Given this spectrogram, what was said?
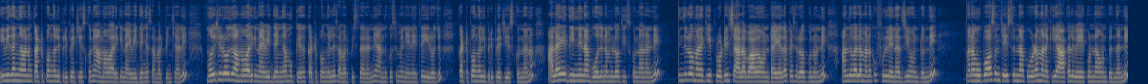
ఈ విధంగా మనం కట్టు పొంగల్ని ప్రిపేర్ చేసుకొని అమ్మవారికి నైవేద్యంగా సమర్పించాలి. మొదటి రోజు అమ్మవారికి నైవేద్యంగా ముఖ్యంగా కట్టు పొంగల్ని సమర్పిస్తారండి. అందుకోసమే నేనైతే ఈరోజు కట్టు పొంగల్ని ప్రిపేర్ చేసుకున్నాను. అలాగే దీన్ని నా భోజనంలో తీసుకున్నానండి. ఇందులో మనకి ప్రోటీన్స్ చాలా బాగా ఉంటాయి కదా పెసరపప్పు నుండి. అందువల్ల మనకు ఫుల్ ఎనర్జీ ఉంటుంది. మనం ఉపవాసం చేస్తున్నా కూడా మనకి ఆకలి వేయకుండా ఉంటుందండి.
